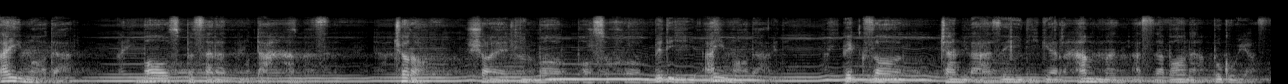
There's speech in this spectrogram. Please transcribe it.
ای مادر باز پسرت متهم است. چرا شاید این بار پاسخ را بدهی ای مادر؟ بگذار چند لحظه دیگر هم من از زبانت بگویم.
